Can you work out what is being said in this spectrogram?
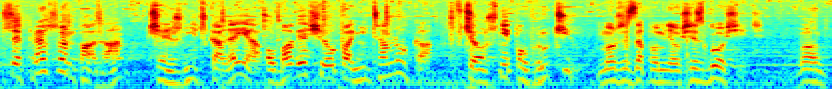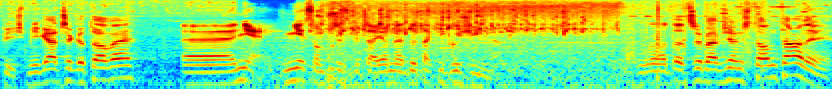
Przepraszam pana, księżniczka Leja obawia się o panicza Luka. Wciąż nie powrócił. Może zapomniał się zgłosić. Wątpię, śmigacze gotowe? Eee, nie, nie są przyzwyczajone do takiego zimna. No to trzeba wziąć tontany.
